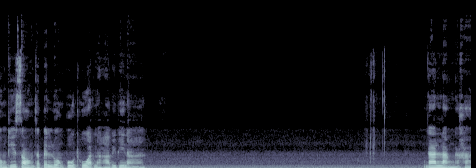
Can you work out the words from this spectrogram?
องค์ที่สองจะเป็นหลวงปู่ทวดนะคะ พี่ๆนะด้านหลังนะคะ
